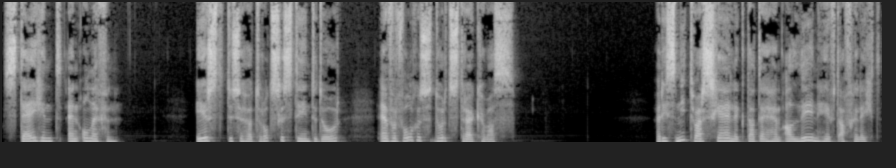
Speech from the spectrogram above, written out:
stijgend en oneffen. Eerst tussen het rotsgesteente door en vervolgens door het struikgewas. Het is niet waarschijnlijk dat hij hem alleen heeft afgelegd,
